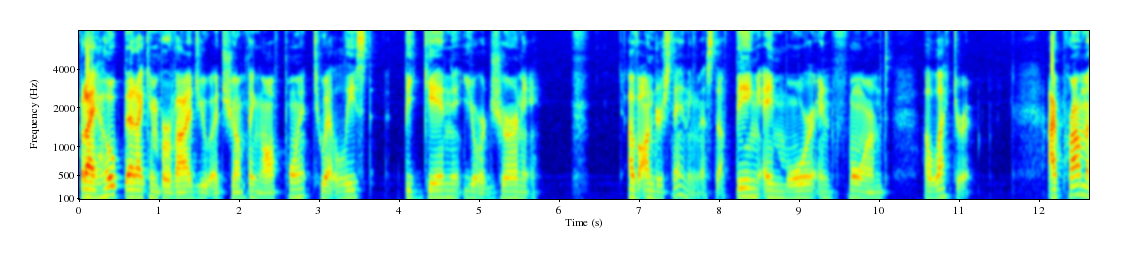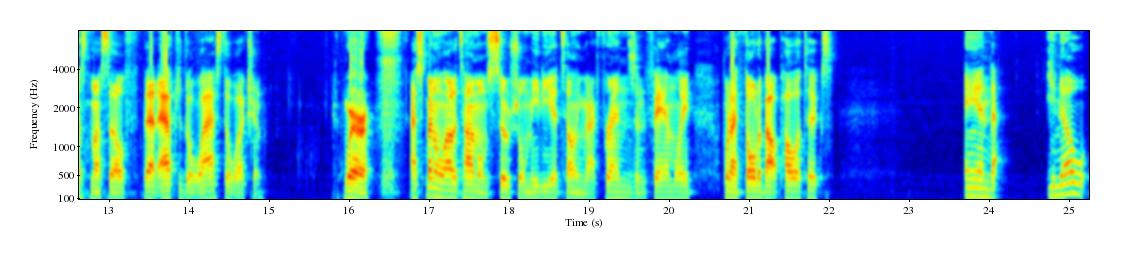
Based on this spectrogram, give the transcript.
But I hope that I can provide you a jumping off point to at least begin your journey of understanding this stuff, being a more informed electorate. I promised myself that after the last election, where I spent a lot of time on social media telling my friends and family what I thought about politics, and, you know,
